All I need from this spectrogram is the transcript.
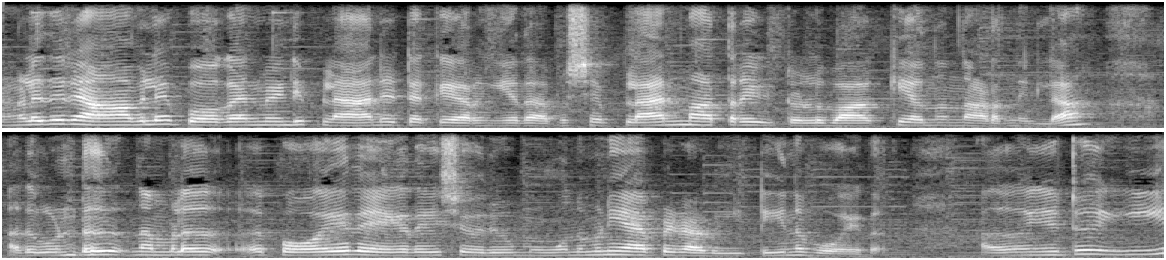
ഞങ്ങളിത് രാവിലെ പോകാൻ വേണ്ടി പ്ലാൻ ഇട്ടൊക്കെ ഇറങ്ങിയതാണ് പക്ഷേ പ്ലാൻ മാത്രമേ ഇട്ടുള്ളൂ. ബാക്കിയൊന്നും നടന്നില്ല. അതുകൊണ്ട് നമ്മൾ പോയത് ഏകദേശം ഒരു മൂന്ന് മണിയായപ്പോഴാണ് വീട്ടിൽ നിന്ന് പോയത്. അത് കഴിഞ്ഞിട്ട് ഈ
